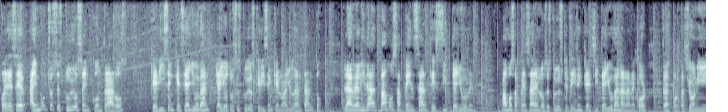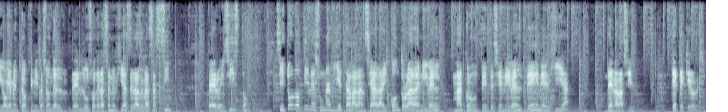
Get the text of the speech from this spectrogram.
puede ser. Hay muchos estudios encontrados que dicen que sí ayudan y hay otros estudios que dicen que no ayudan tanto. La realidad, vamos a pensar que sí te ayuden. Vamos a pensar en los estudios que te dicen que sí te ayudan a la mejor transportación y obviamente optimización del, del uso de las energías de las grasas, sí. Pero insisto, si tú no tienes una dieta balanceada y controlada a nivel macronutrientes y a nivel de energía, de nada sirve. ¿Qué te quiero decir?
